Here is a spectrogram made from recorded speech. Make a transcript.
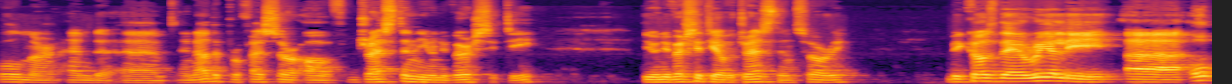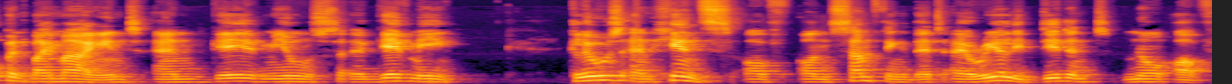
Vollmer and uh, another professor of Dresden University, the University of Dresden, sorry, because they really uh, opened my mind and gave me uh, gave me clues and hints of on something that I really didn't know of.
